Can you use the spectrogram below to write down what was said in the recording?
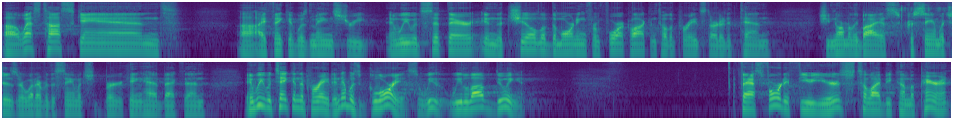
uh, West Tusc and uh, I think it was Main Street and we would sit there in the chill of the morning from 4 o'clock until the parade started at 10. She'd normally buy us sandwiches or whatever the sandwich Burger King had back then. And we would take in the parade, and it was glorious. We, we loved doing it. Fast forward a few years till I become a parent.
